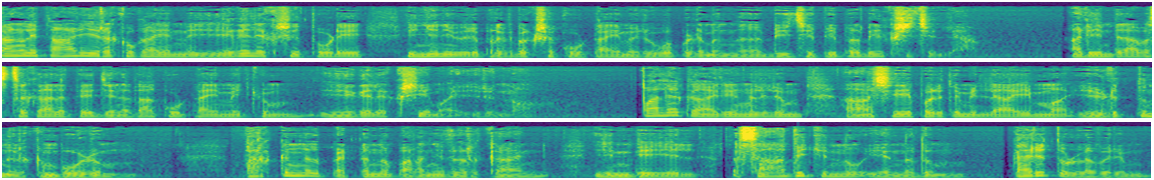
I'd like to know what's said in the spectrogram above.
തങ്ങളെ താഴെയിറക്കുക എന്ന ഏക ലക്ഷ്യത്തോടെ ഇങ്ങനെയൊരു പ്രതിപക്ഷ കൂട്ടായ്മ രൂപപ്പെടുമെന്ന് ബി ജെ പി പ്രതീക്ഷിച്ചില്ല. അടിയന്തരാവസ്ഥ കാലത്തെ ജനതാ കൂട്ടായ്മയ്ക്കും ഏകലക്ഷ്യമായിരുന്നു പല കാര്യങ്ങളിലും ആശയപ്പൊരുത്തമില്ലായ്മ എടുത്തു നിൽക്കുമ്പോഴും തർക്കങ്ങൾ പെട്ടെന്ന് പറഞ്ഞു തീർക്കാൻ ഇന്ത്യയിൽ സാധിക്കുന്നു എന്നതും കരുത്തുള്ളവരും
